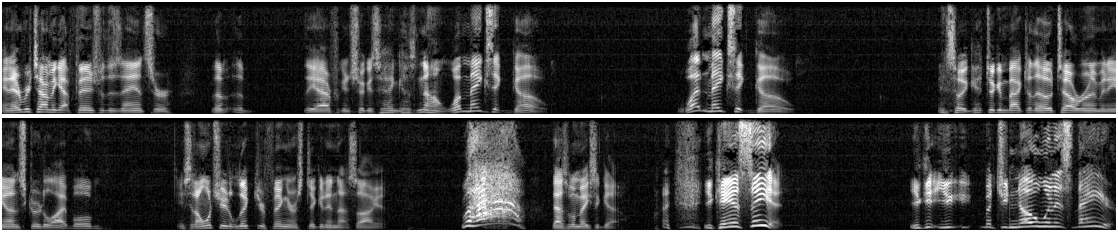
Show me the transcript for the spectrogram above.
And every time he got finished with his answer, the, the, the African shook his head and goes, "No, what makes it go? What makes it go?" And so he took him back to the hotel room and he unscrewed a light bulb. He said, "I want you to lick your finger and stick it in that socket." That's what makes it go. you can't see it. You get you, but you know when it's there.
